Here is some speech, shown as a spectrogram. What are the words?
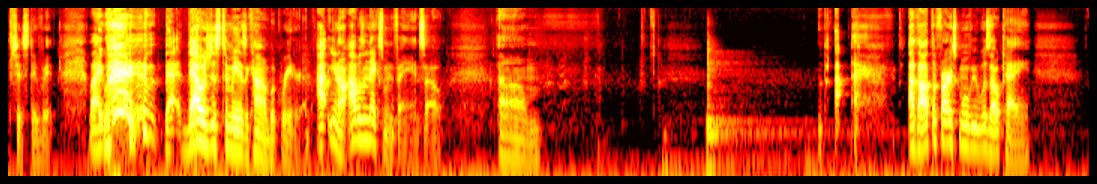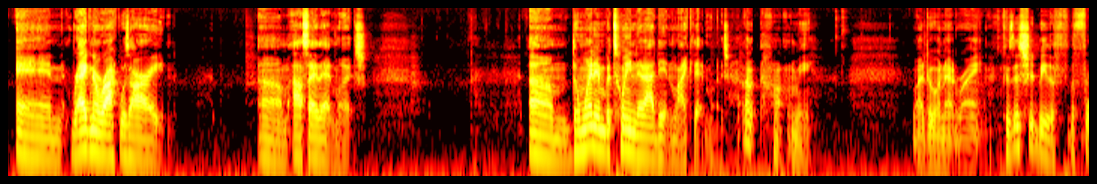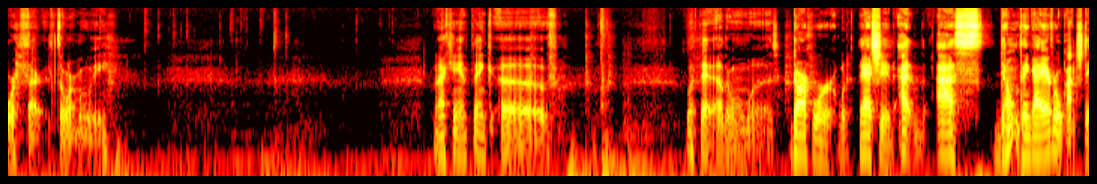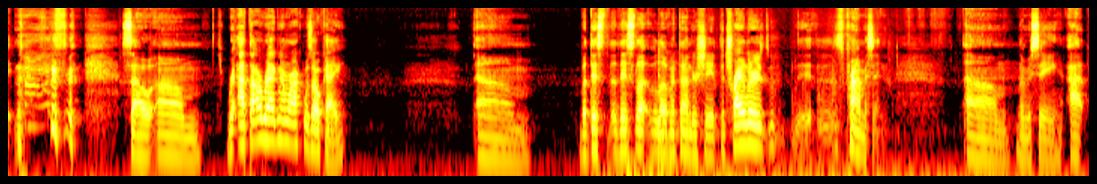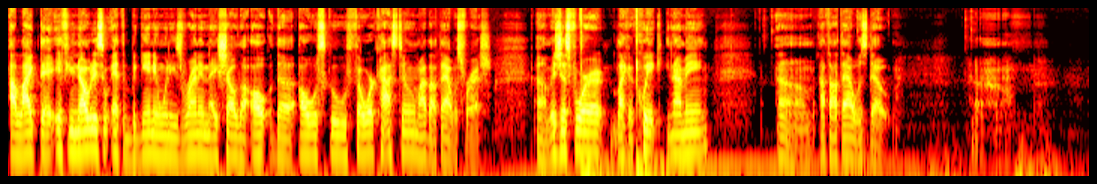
shit stupid. Like that that was just to me as a comic book reader. I you know, I was an X-Men fan, so um I, I thought the first movie was okay, and Ragnarok was alright. Um, I'll say that much. Um, the one in between that I didn't like that much. Let, let me. Am I doing that right? Because this should be the the fourth Thor movie. But I can't think of what that other one was. Dark World. That shit. I I don't think I ever watched it. so um I thought Ragnarok was okay. Um but this this Love and Thunder shit, the trailer is, is promising. Um, let me see. I, I like that. If you notice at the beginning when he's running, they show the old the old school Thor costume. I thought that was fresh. Um, it's just for like a quick, you know what I mean? Um, I thought that was dope. Uh,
